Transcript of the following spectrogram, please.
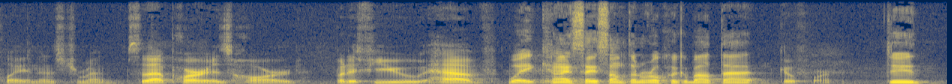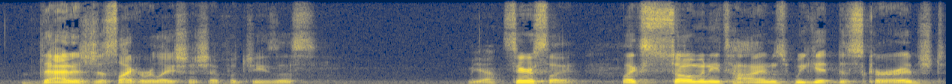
play an instrument. So that part is hard. But if you have Wait, can I say something real quick about that? go for it. Dude, that is just like a relationship with Jesus. Yeah. Seriously. Like so many times we get discouraged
